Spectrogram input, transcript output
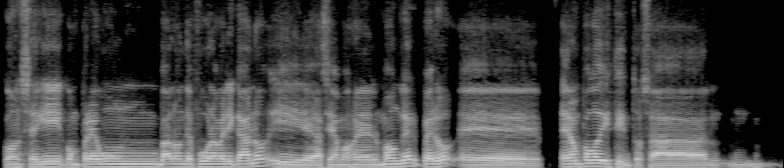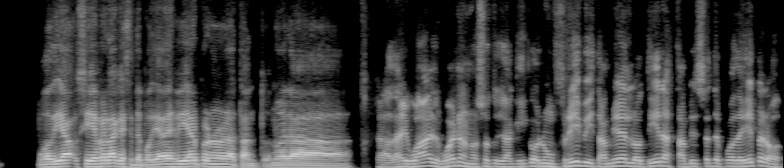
conseguí, compré un balón de fútbol americano y hacíamos el monger, pero eh, era un poco distinto, o sea, podía, sí es verdad que se te podía desviar, pero no era tanto, no era... da igual, bueno, nosotros aquí con un frisbee también lo tiras, también se te puede ir, pero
